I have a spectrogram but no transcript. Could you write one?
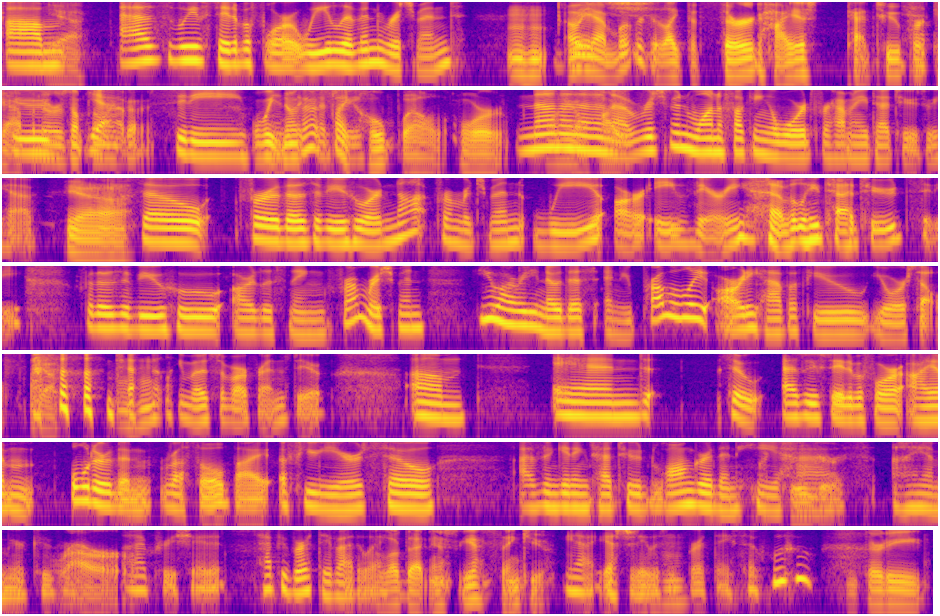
um, yeah. as we've stated before, we live in Richmond. hmm Oh yeah, what was it like the third highest tattoo per capita or something yeah, like that? City. Oh, wait, no, that's like. Hopewell or No, no, no, no, no. Richmond won a fucking award for how many tattoos we have. Yeah. So, for those of you who are not from Richmond, we are a very heavily tattooed city. For those of you who are listening from Richmond, you already know this and you probably already have a few yourself. Yeah. Definitely most of our friends do. Um, and so, as we've stated before, I am older than Russell by a few years. So, I've been getting tattooed longer than he has. I am your cougar. Rawr. I appreciate it. Happy birthday, by the way. I love that. Yes, thank you. Yeah, yesterday was his Mhm. birthday, so woohoo. I'm Thirty.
